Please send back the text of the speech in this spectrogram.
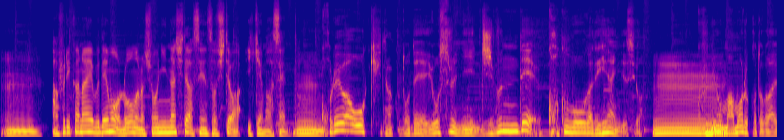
うん。アフリカ内部でもローマの承認なしでは戦争してはいけませんと、うん。これは大きなことで要するに自分で国防ができないんですよ。うん。国を守ることが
